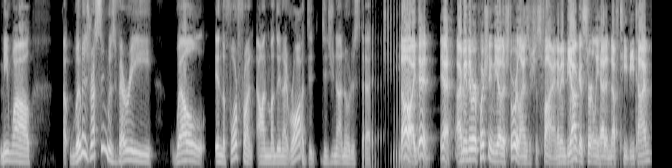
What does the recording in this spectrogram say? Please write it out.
Meanwhile, uh, women's wrestling was very well in the forefront on Monday Night Raw. Did did you not notice that? Oh, I did. Yeah, I mean they were pushing the other storylines, which is fine. I mean Bianca certainly had enough TV time,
